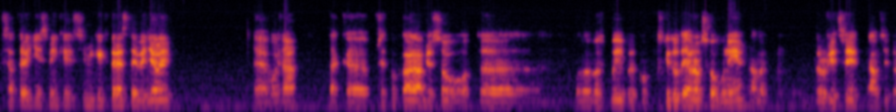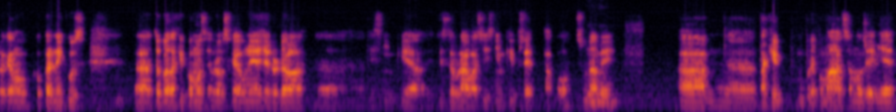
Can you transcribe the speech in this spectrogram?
Satelitní snímky, snímky které jste viděli, eh, možná, tak eh, předpokládám, že jsou od poskytnuty Evropskou unii. Máme družici v rámci programu Copernicus. Eh, to byla taky pomoc Evropské unie, že dodala eh, ty snímky a ty srovnávací snímky před a po tsunami. Mm-hmm. A eh, taky bude pomáhat samozřejmě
